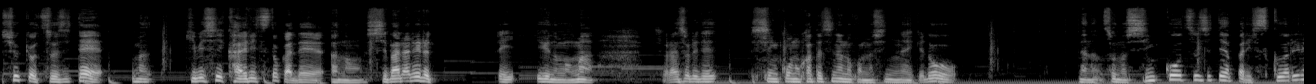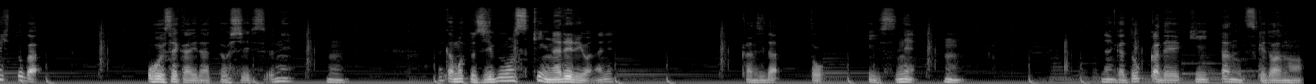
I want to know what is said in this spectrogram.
宗教を通じて、まあ、厳しい戒律とかで、あの、縛られるっていうのも、まあ、それはそれで信仰の形なのかもしれないけど、あの、その信仰を通じてやっぱり救われる人が多い世界であってほしいですよね。うん。なんかもっと自分を好きになれるようなね、感じだといいですね。うん。なんかどっかで聞いたんですけど、あの、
